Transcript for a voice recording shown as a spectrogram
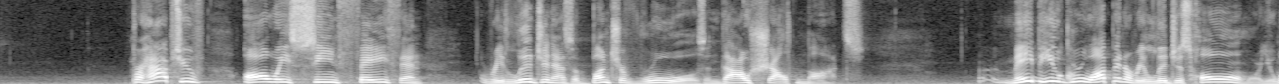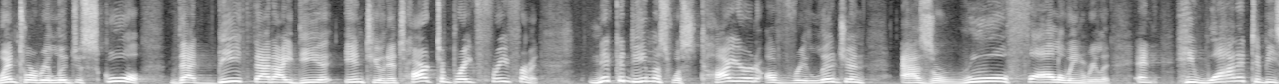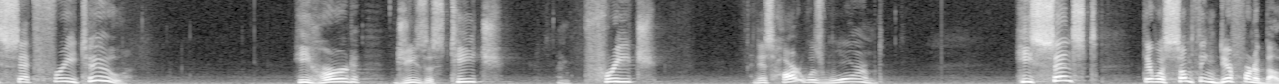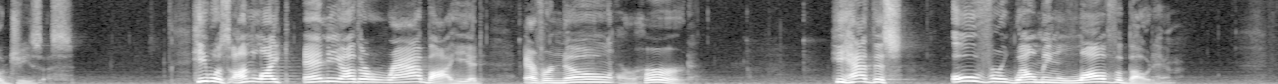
Perhaps you've always seen faith and religion as a bunch of rules and thou shalt nots. Maybe you grew up in a religious home or you went to a religious school that beat that idea into you, and it's hard to break free from it. Nicodemus was tired of religion as a rule following religion, and he wanted to be set free too. He heard Jesus teach, and preach, and his heart was warmed. He sensed there was something different about Jesus. He was unlike any other rabbi he had ever known or heard. He had this overwhelming love about him.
